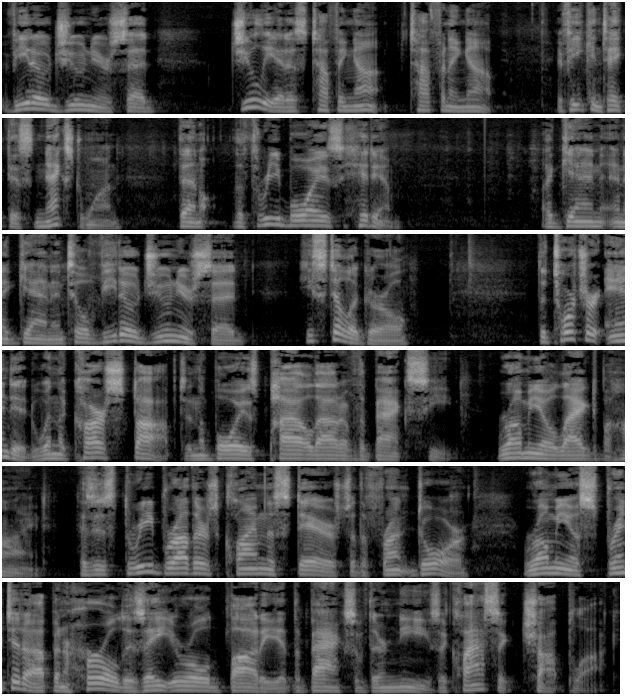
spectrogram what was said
Vito Jr. said, Juliet is toughing up, toughening up. If he can take this next one, then the three boys hit him again and again until Vito Jr. said, He's still a girl. The torture ended when the car stopped and the boys piled out of the back seat. Romeo lagged behind. As his three brothers climbed the stairs to the front door, Romeo sprinted up and hurled his eight year old body at the backs of their knees, a classic chop block.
